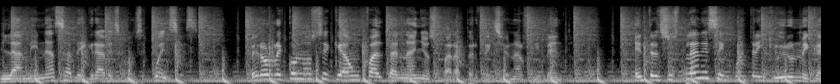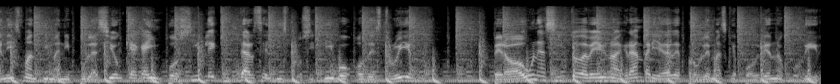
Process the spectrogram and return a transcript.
la amenaza de graves consecuencias, pero reconoce que aún faltan años para perfeccionar su invento. Entre sus planes se encuentra incluir un mecanismo antimanipulación que haga imposible quitarse el dispositivo o destruirlo. Pero aún así todavía hay una gran variedad de problemas que podrían ocurrir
